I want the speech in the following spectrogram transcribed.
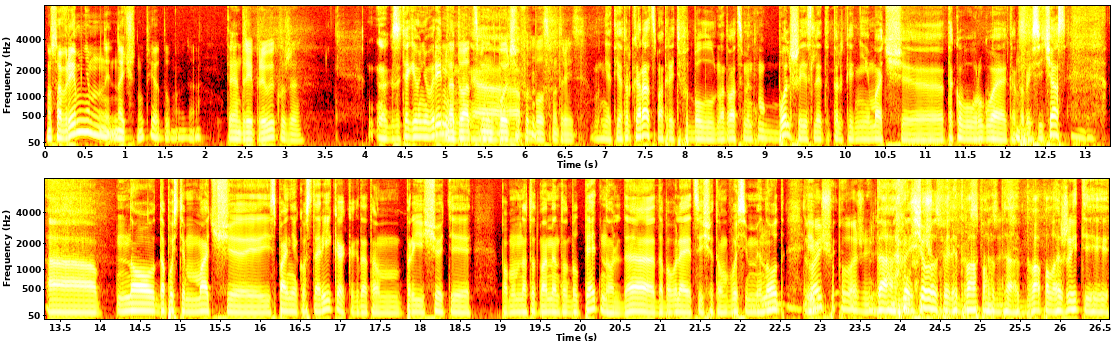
Но со временем начнут, я думаю, да. Ты, Андрей, привык уже К затягиванию времени... на 20 минут а, больше футбол смотреть? Нет, я только рад смотреть футбол на 20 минут больше, если это только не матч э, такого Уругвая, который сейчас. А, но, допустим, матч э, Испания-Коста-Рика, когда там при счете По-моему, на тот момент он был 5-0, да, добавляется еще там 8 минут. Два и- еще положили. Да, Ну, еще успели два, по- да, два положить, и,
